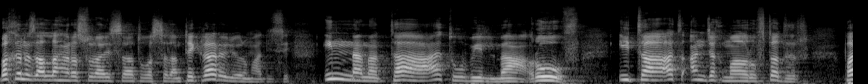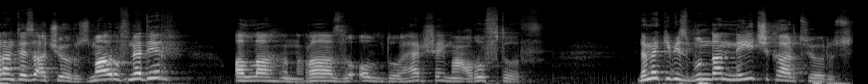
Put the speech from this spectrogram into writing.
Bakınız Allah'ın Resulü Aleyhisselatü Vesselam tekrar ediyorum hadisi. İnnemâ ta'atu bil ma'ruf. İtaat ancak maruftadır. Parantezi açıyoruz. Maruf nedir? Allah'ın razı olduğu her şey maruftur. Demek ki biz bundan neyi çıkartıyoruz?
